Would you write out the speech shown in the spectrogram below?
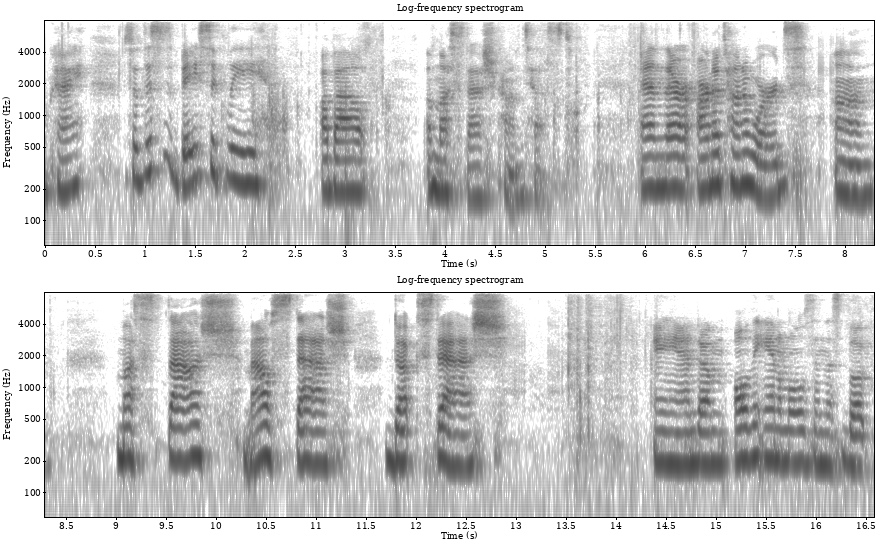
Okay, so this is basically about a mustache contest, and there aren't a ton of words. Um, mustache, moustache, duck stash, and um, all the animals in this book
